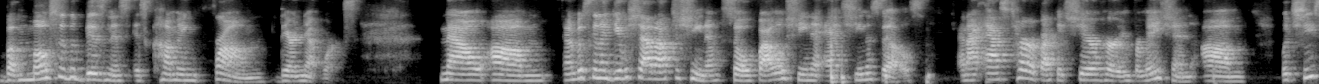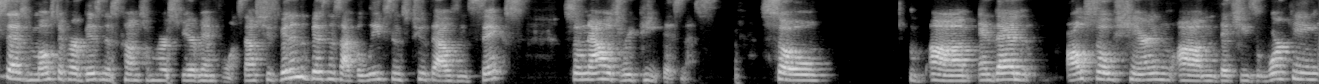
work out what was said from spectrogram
But most of the business is coming from their networks. Now, um, I'm just going to give a shout out to Sheena. So follow Sheena at Sheena Sells. And I asked her if I could share her information. Um, but she says most of her business comes from her sphere of influence. Now, she's been in the business, I believe, since 2006. So now it's repeat business. So, um, and then also sharing um, that she's working.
